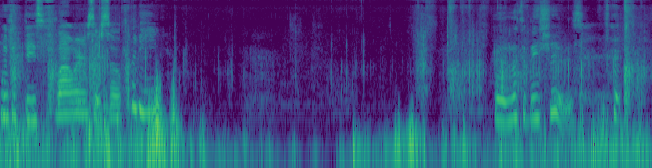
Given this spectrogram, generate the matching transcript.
Look at these flowers, they're so pretty. And look at these shoes.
